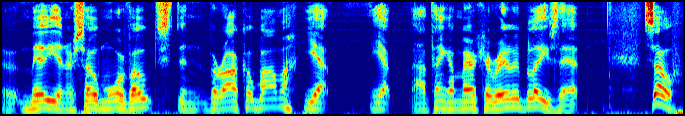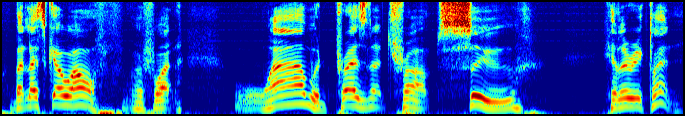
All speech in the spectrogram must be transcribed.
uh, or so more votes than Barack Obama. Yep, yep. I think America really believes that. So, but let's go on with what. Why would President Trump sue Hillary Clinton?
